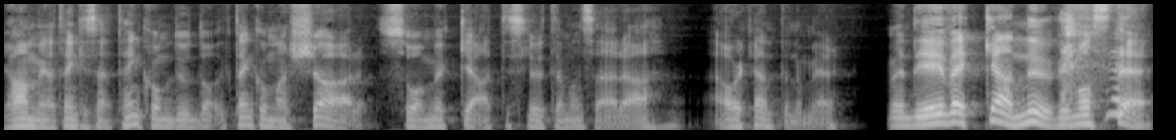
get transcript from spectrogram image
Ja, men jag tänker så här, tänk om, du, tänk om man kör så mycket att till slut är man så här, "Ah, jag orkar inte något mer. Men det är veckan nu, vi måste.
